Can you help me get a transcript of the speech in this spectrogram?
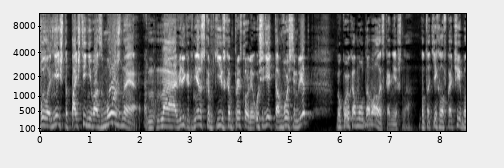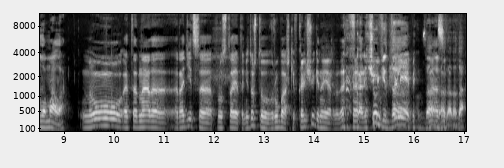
было нечто почти невозможное на Великокняжеском Киевском престоле. Усидеть там 8 лет, ну, кое-кому удавалось, конечно, но таких ловкачей было мало. Ну, это надо родиться просто это не то, что в рубашке, в кольчуге, наверное, да? В кольчуге. Да, да, да, да, да.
